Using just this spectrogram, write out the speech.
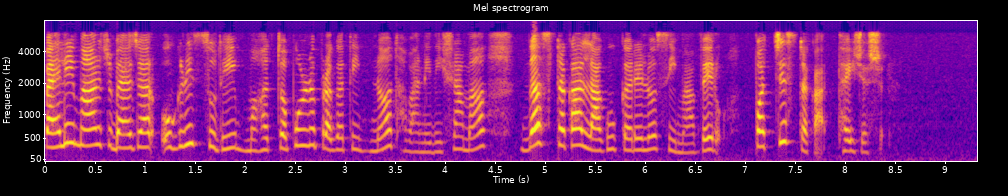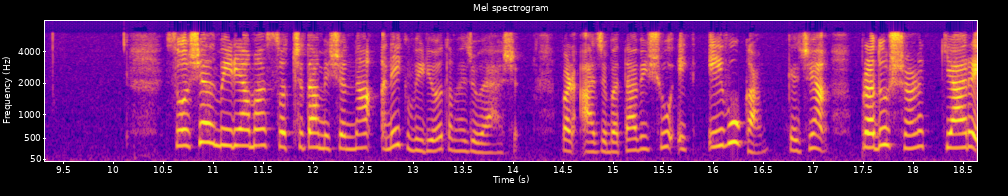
પહેલી માર્ચ બે હજાર ઓગણીસ સુધી મહત્વપૂર્ણ પ્રગતિ ન થવાની દિશામાં દસ ટકા લાગુ કરેલો સીમા વેરો પચીસ ટકા થઈ જશે. સોશિયલ મીડિયામાં સ્વચ્છતા મિશનના અનેક વીડિયો તમે જોયા હશે. પણ આજે બતાવીશું એક એવું ગામ કે જ્યાં પ્રદૂષણ ક્યારે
